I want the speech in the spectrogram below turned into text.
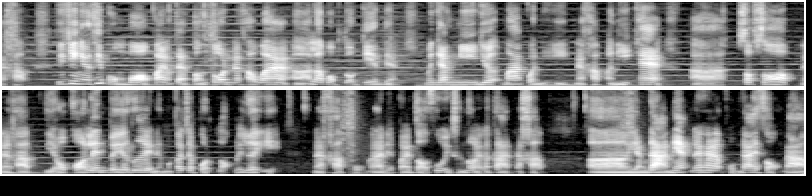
นะครับ จริงๆอย่างที่ผมบอกไปตั้งแต่ตอนต้นนะครับว่าระบบตัวเกมเนี่ยมันยังมีเยอะมากกว่านี้นะครับ อันนี้แค่ซอฟต์ๆนะครับ เดี๋ยวพอเล่นไปเรื่อยเนี่ยมันก็จะปลดล็อกเรื่อยๆเองนะครับผมเดี๋ยวไปต่อสู้อีกสักหน่อยละกันนะครับออย่างด่านเนี้ยนะฮะผมได้ 2 ดาว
